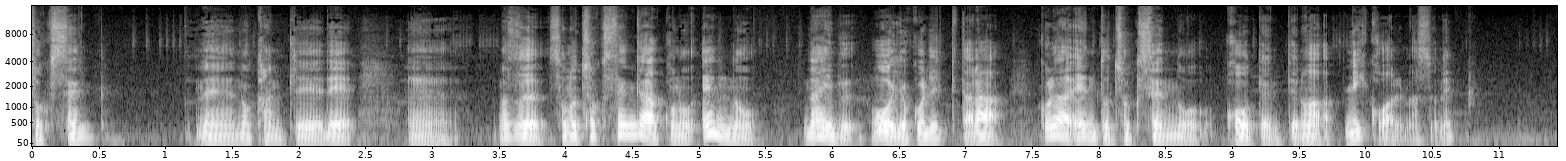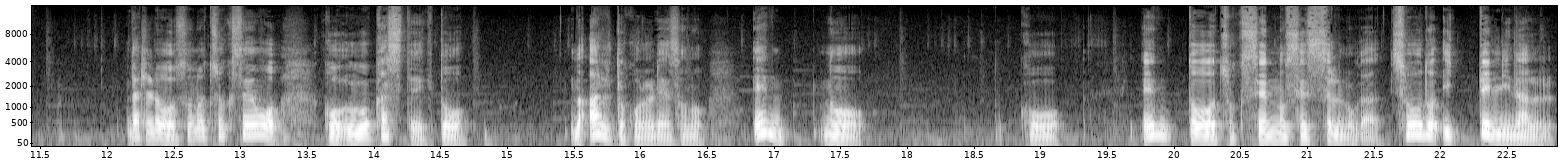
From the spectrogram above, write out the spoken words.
直線、の関係で、まずその直線がこの円の内部を横切ってたらこれは円と直線の交点っていうのは2個ありますよね。だけどその直線をこう動かしていくとあるところでその円のこう円と直線の接するのがちょうど一点になる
